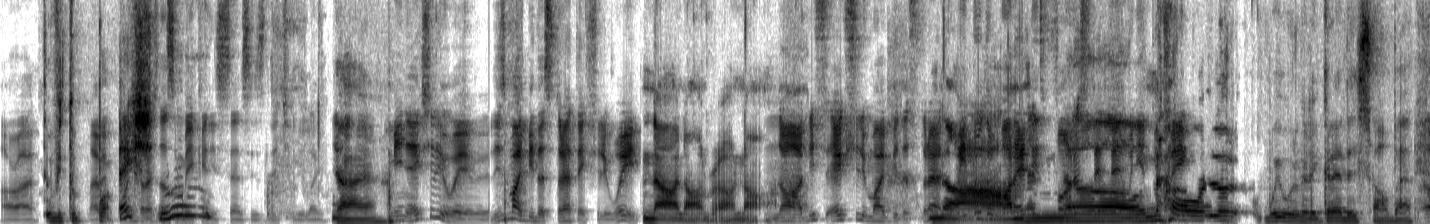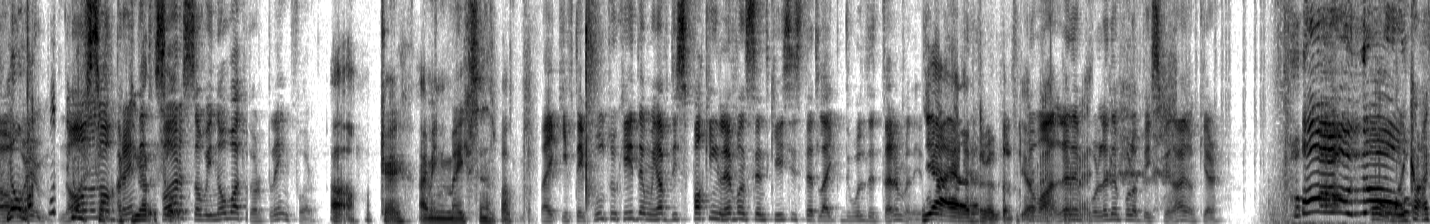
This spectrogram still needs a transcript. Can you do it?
Alright. Do we do I mean, Pinterest doesn't make any sense. It's literally like. Yeah, yeah. I mean, actually, wait, wait. This might be the strat. Actually, wait. No, no, bro, no. No, this actually might be the strat. No, we do the Moretti man, first, and then we need no, no, we will regret it so bad. Oh, no, but no, no, so- no. Brand you're so- first, so we know what we're playing for. Oh, okay. I mean, makes sense, but Like, if they pull to hit, then we have these fucking 11 cent cases that like will determine it. yeah, yeah. True, true, you're Come on, right, let you're right. pull. Let them pull a big spin. I don't care. Oh no! Oh my god.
